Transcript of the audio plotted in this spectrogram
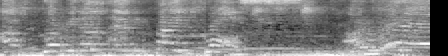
Abdominal and thigh pose. Are ready?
